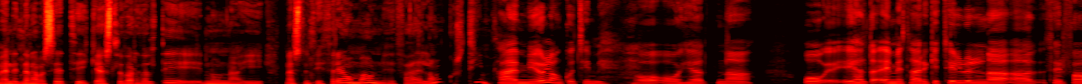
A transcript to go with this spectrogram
menninir hafa sett í gæsluvarðaldi núna í næstum því þrjá mánuði. Það er langur tími. Það er mjög langur tími og, og hérna og ég held að einmitt það er ekki tilvölin að þeir fá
